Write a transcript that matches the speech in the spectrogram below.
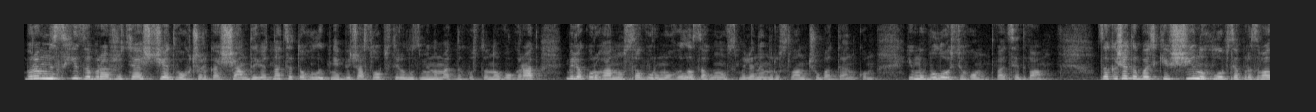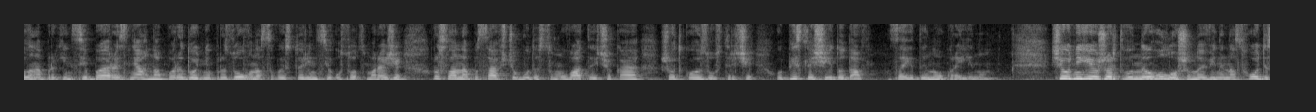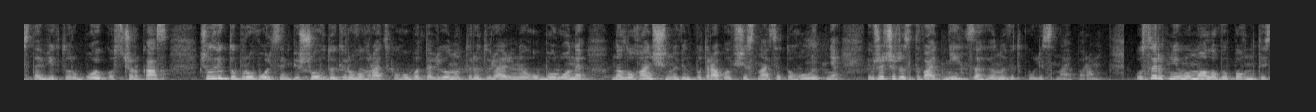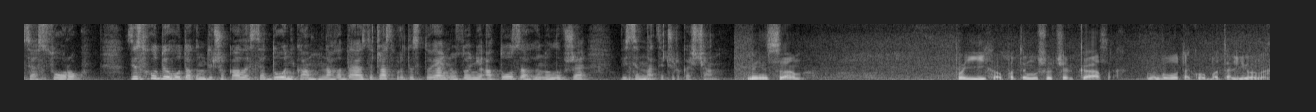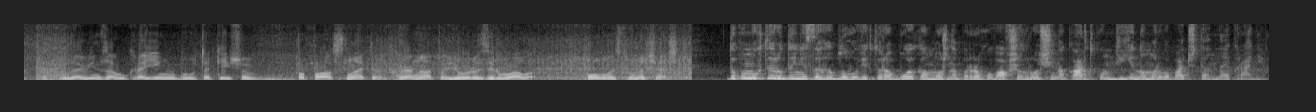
Буремний схід забрав життя ще двох черкащан. 19 липня під час обстрілу з мінометних установок «Град» біля кургану Савур могила загинув смілянин Руслан Чубатенко. Йому було всього 22. Захищати батьківщину хлопця призвали наприкінці березня. Напередодні призову на своїй сторінці у соцмережі Руслан написав, що буде сумувати і чекає швидкої зустрічі. Опісля ще й додав «За єдину Україну». Ще однією жертвою неоголошеної війни на Сході став Віктор Бойко з Черкас. Чоловік добровольцем пішов до Кіровоградського батальйону територіальної оборони. На Луганщину він потрапив 16 липня і вже через два дні загинув від кулі снайпера. У серпні йому мало виповнитися 40. Зі Сходу його так не дочекалася донька. Нагадаю, за час протистоянь у зоні АТО загинули вже 18 черкащан. Він сам поїхав, тому що в Черкасах не було такого батальйону. Да він за Україну був такий, що попав снайпер в гранату, його розірвало повністю на частини. Допомогти родині загиблого Віктора Бойка можна, перерахувавши гроші на картку. Її номер ви бачите на екрані.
